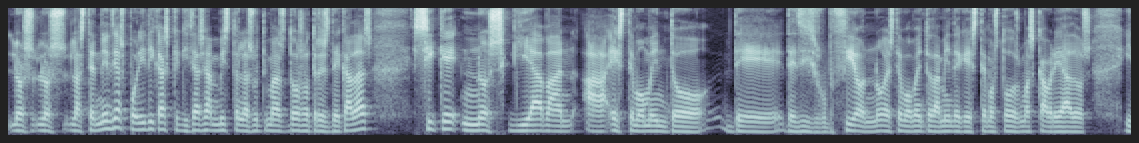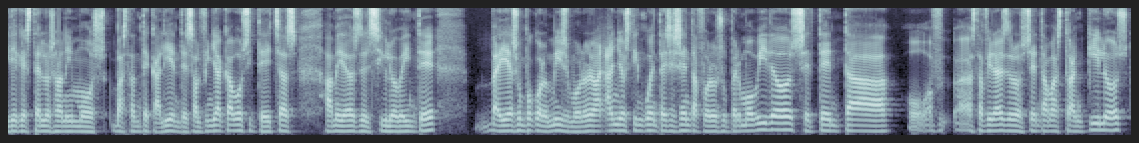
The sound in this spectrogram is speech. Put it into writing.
las tendencias políticas que quizás se han visto en las últimas dos o tres décadas, sí que nos guiaban a este momento de, disrupción, ¿no? Este momento también de que estemos todos más cabreados y de que estén los ánimos bastante calientes. Al fin y al cabo, si te echas a mediados del siglo XX, veías un poco lo mismo, ¿no? Años 50 y 60 fueron súper movidos, 70 o hasta finales de los 80 más tranquilos,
